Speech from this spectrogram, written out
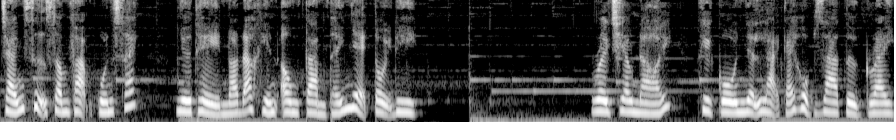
tránh sự xâm phạm cuốn sách, như thể nó đã khiến ông cảm thấy nhẹ tội đi. Rachel nói khi cô nhận lại cái hộp da từ Gray.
